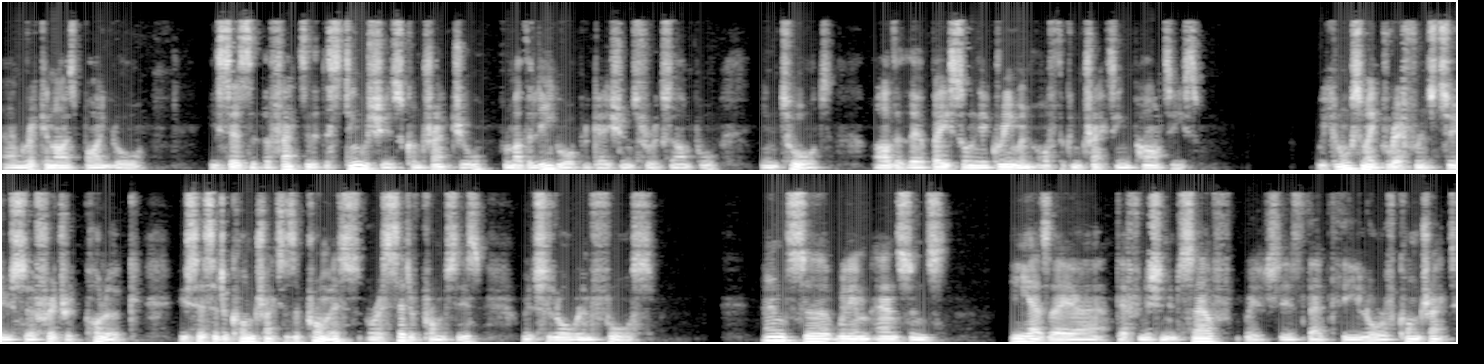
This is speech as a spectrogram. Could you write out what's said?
and recognized by law. He says that the factor that distinguishes contractual from other legal obligations, for example, in tort, are that they are based on the agreement of the contracting parties. We can also make reference to Sir Frederick Pollock, who says that a contract is a promise or a set of promises which the law will enforce. And Sir William Ansons, he has a uh, definition himself, which is that the law of contract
